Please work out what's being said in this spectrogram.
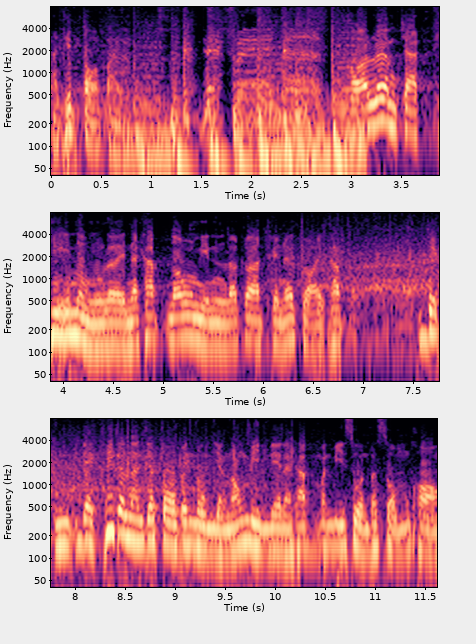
อาทิตย์ต่อไป ขอเริ่มจากทีหนึ่งเลยนะครับ น้องมินแล้วก็เทรนเนอร์จอยครับเด็กเด็กที่กำลังจะโตเป็นหนุ่มอย่างน้องมินเนี่ยนะครับ มันมีส่วนผสมของ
